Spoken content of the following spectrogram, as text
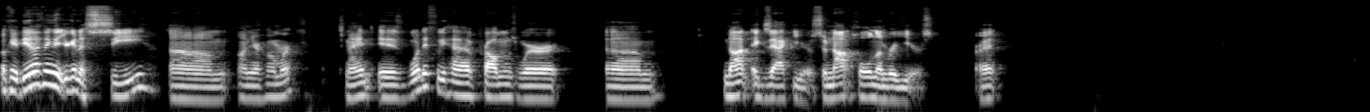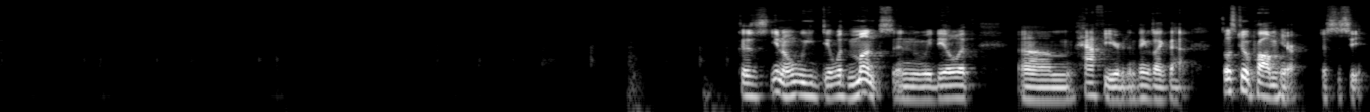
Okay, the other thing that you're gonna see um, on your homework tonight is what if we have problems where um, not exact years, so not whole number years, right? Because you know we deal with months and we deal with um, half years and things like that. So let's do a problem here just to see.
